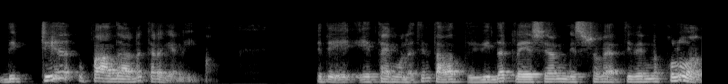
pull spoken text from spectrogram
දිට්ඨිය උපාදාන කර ගැනීම. ඉතින් ඒ තැන් වල ඉතින් තවත් විවිධ ක්ලේශයන් මිශ්‍රව ඇති වෙන්න පුළුවන්.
